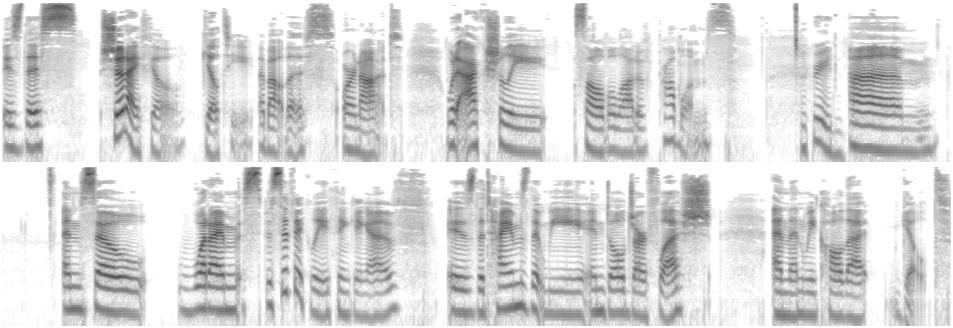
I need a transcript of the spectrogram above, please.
is this should I feel guilty about this or not would actually solve a lot of problems. Agreed. Um, and so what I'm specifically thinking of is the times that we indulge our flesh and then we call that guilt.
